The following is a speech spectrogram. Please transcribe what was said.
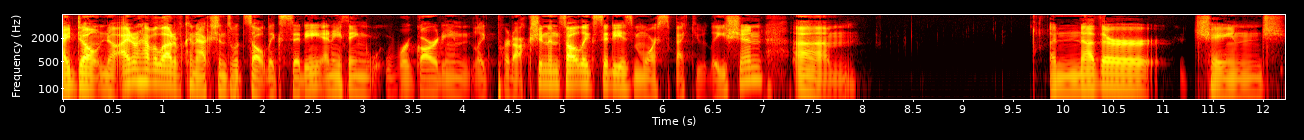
I don't know. I don't have a lot of connections with Salt Lake City. Anything regarding like production in Salt Lake City is more speculation. Um, another change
